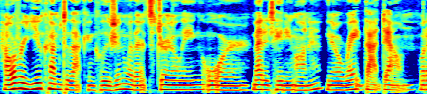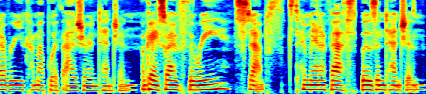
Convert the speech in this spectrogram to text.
However, you come to that conclusion, whether it's journaling or meditating on it, you know, write that down, whatever you come up with as your intention. Okay, so I have three steps to manifest those intentions.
